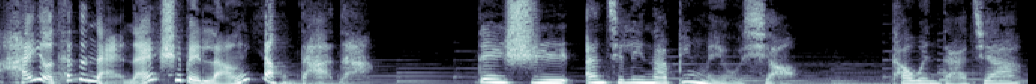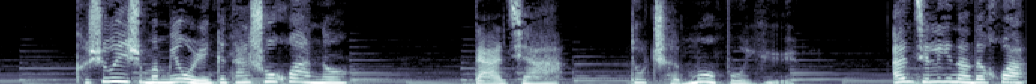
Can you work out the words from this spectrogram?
还有他的奶奶是被狼养大的。”但是安吉丽娜并没有笑，她问大家：“可是为什么没有人跟她说话呢？”大家都沉默不语。安吉丽娜的话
